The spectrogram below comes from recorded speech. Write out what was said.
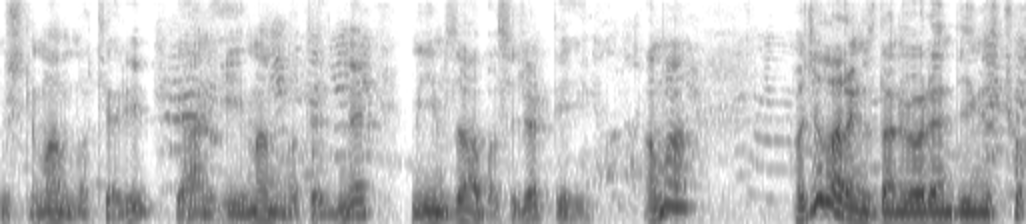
Müslüman noteri yani iman noterine mi imza basacak değil. Ama hocalarınızdan öğrendiğiniz çok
